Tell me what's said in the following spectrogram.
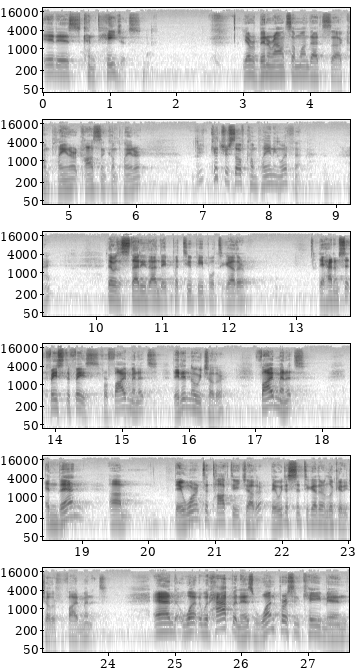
it is contagious. You ever been around someone that's a complainer, constant complainer? You get yourself complaining with them, right? There was a study done, they put two people together. They had them sit face to face for five minutes. They didn't know each other. Five minutes. And then um, they weren't to talk to each other. They would just sit together and look at each other for five minutes. And what would happen is one person came in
